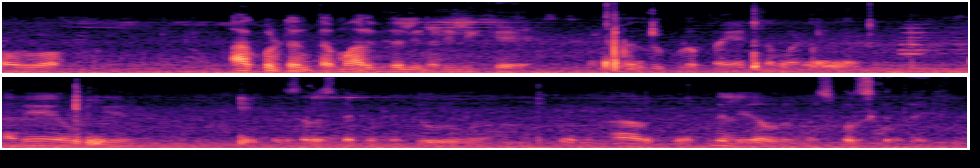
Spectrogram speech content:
ಅವರು ಹಾಕೊಟ್ಟಂಥ ಮಾರ್ಗದಲ್ಲಿ ನಡೀಲಿಕ್ಕೆ ಎಲ್ಲರೂ ಕೂಡ ಪ್ರಯತ್ನ ಮಾಡಿದ್ದಾರೆ. ಅದೇ ಅವರಿಗೆ ಸಲ್ಲಿಸ್ತಕ್ಕಂಥ ಗೌರವ ಆ ನಿಟ್ಟಿನಲ್ಲಿ ಅವರನ್ನು ಸ್ಮರಿಸ್ಕೊತಾ ಇದ್ದೀವಿ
